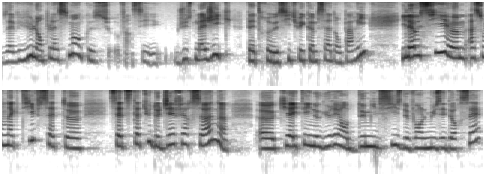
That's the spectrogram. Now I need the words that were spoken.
vous avez vu l'emplacement, que, enfin, c'est juste magique d'être euh, situé comme ça dans Paris. Il a aussi euh, à son actif cette, cette statue de Jefferson qui a été inaugurée en 2006 devant le musée d'Orsay.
